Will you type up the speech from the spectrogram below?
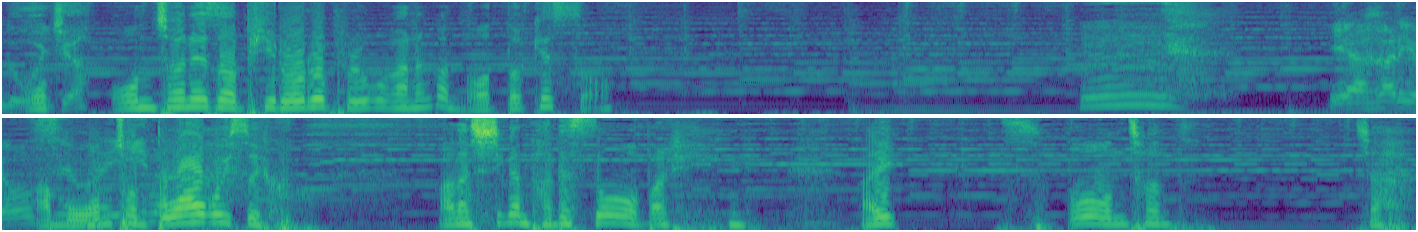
どうじゃ 온천에서 피로를 풀고 가는 건 어떻겠어 うーんやはり温 아 泉 뭐 はいい 온천 또 な 하고 있어 이거 아 나 시간 다 됐어 빨리 아이 또 온천 자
